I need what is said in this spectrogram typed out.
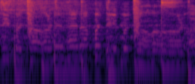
deep and time.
